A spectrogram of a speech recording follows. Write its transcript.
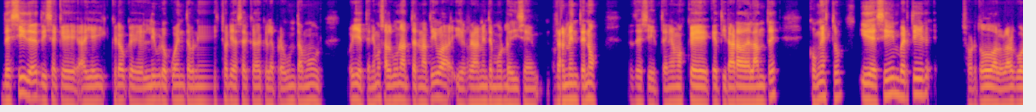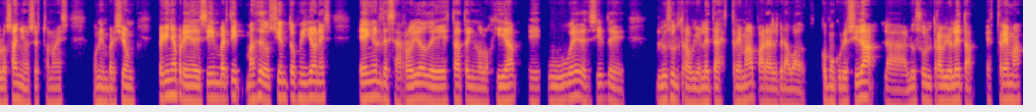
decide, dice que ahí creo que el libro cuenta una historia acerca de que le pregunta a Moore, oye, ¿tenemos alguna alternativa? Y realmente Moore le dice, realmente no. Es decir, tenemos que, tirar adelante con esto y decide invertir, sobre todo a lo largo de los años, esto no es una inversión pequeña, pero decide invertir más de 200 millones en el desarrollo de esta tecnología eh, UV, es decir, de, luz ultravioleta extrema para el grabado. Como curiosidad, la luz ultravioleta extrema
